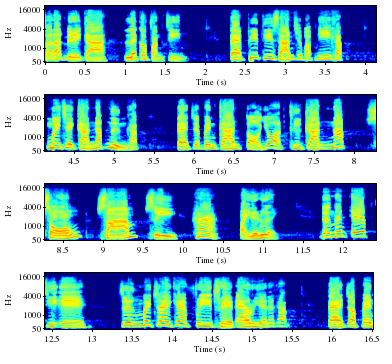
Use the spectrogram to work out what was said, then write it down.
สหรัฐอเมริกาและก็ฝั่งจีน แต่พิธีสารฉบับนี้ครับ ไม่ใช่การนับหนึ่งครับ แต่จะเป็นการต่อยอดคือการนับ 2 3 4 5 ไปเรื่อยๆ ดังนั้น FTA จึงไม่ใช่แค่ Free Trade Area นะครับ แต่จะเป็น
